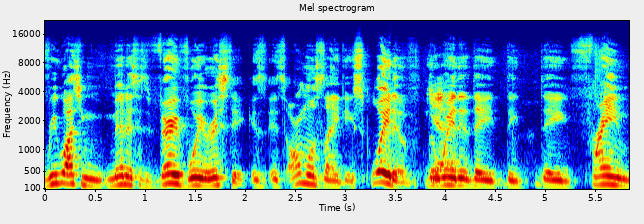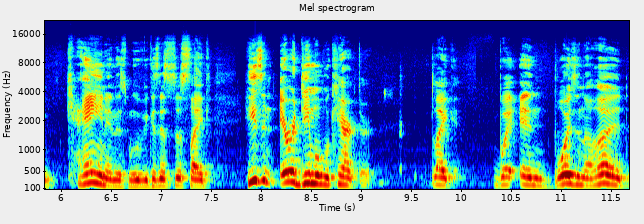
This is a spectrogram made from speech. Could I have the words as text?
rewatching Menace is very voyeuristic. It's, it's almost like exploitive the Yeah. way that they, they they frame Caine in this movie because it's just like he's an irredeemable character. Like, but in Boys in the Hood,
